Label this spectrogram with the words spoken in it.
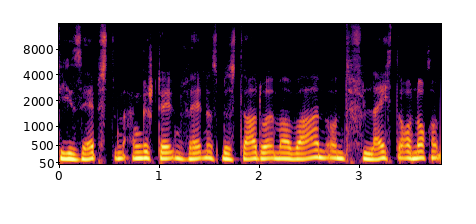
die selbst im Angestelltenverhältnis bis dato immer waren und vielleicht auch noch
